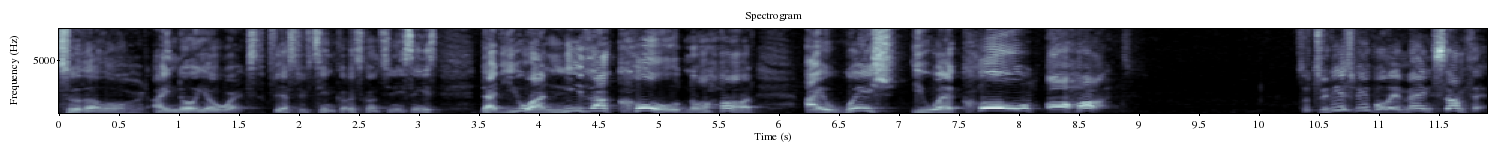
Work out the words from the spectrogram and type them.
to the Lord. I know your works. Verse 15, let's continue. He says, That you are neither cold nor hot. I wish you were cold or hot. So to these people, it meant something.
